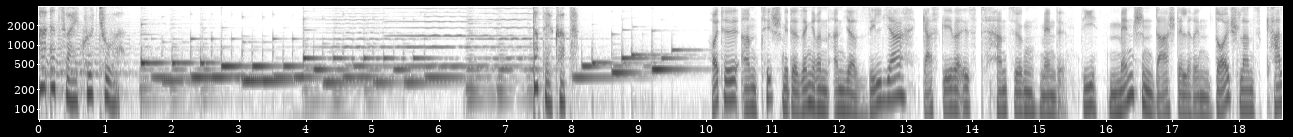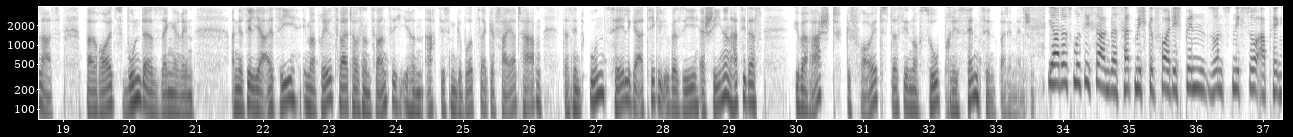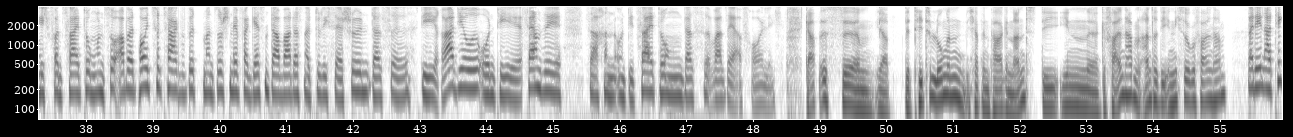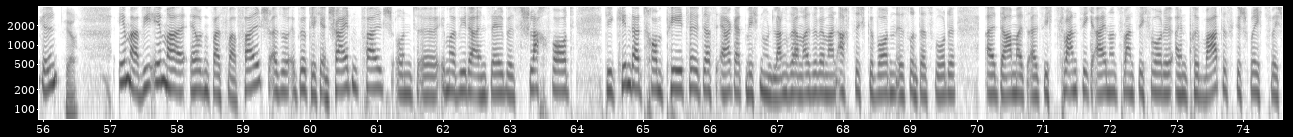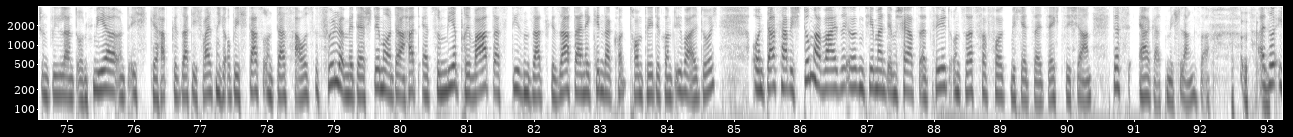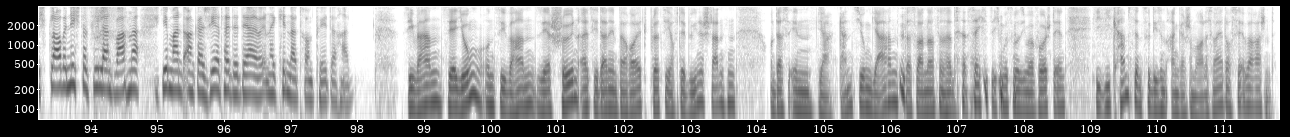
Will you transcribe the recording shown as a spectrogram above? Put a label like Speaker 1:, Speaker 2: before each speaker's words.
Speaker 1: HR2 Kultur Doppelkopf
Speaker 2: Heute am Tisch mit der Sängerin Anja Silja. Gastgeber ist Hans-Jürgen Mende. Die Menschendarstellerin Deutschlands Callas, Bayreuths Wundersängerin. Anja Silja, als Sie im April 2020 Ihren 80. Geburtstag gefeiert haben, da sind unzählige Artikel über Sie erschienen. Hat Sie das überrascht, gefreut, dass Sie noch so präsent sind bei den Menschen?
Speaker 3: Ja, das muss ich sagen. Das hat mich gefreut. Ich bin sonst nicht so abhängig von Zeitungen und so. Aber heutzutage wird man so schnell vergessen. Da war das natürlich sehr schön, dass äh, die Radio- und die Fernsehsachen und die Zeitungen, das war sehr erfreulich.
Speaker 2: Gab es ähm, ja Betitelungen, ich habe ein paar genannt, die Ihnen äh, gefallen haben und andere, die Ihnen nicht so gefallen haben?
Speaker 3: Bei den Artikeln?
Speaker 2: Ja.
Speaker 3: Immer, wie immer, irgendwas war falsch, also wirklich entscheidend falsch und äh, immer wieder ein selbes Schlagwort. Die Kindertrompete, das ärgert mich nun langsam. Also wenn man 80 geworden ist und das wurde äh, damals, als ich 20, 21 wurde, ein privates Gespräch zwischen Wieland und mir und ich habe gesagt, ich weiß nicht, ob ich das und das Haus fülle mit der Stimme und da hat er zu mir privat das, diesen Satz gesagt, deine Kindertrompete kommt überall durch. Und das habe ich dummerweise irgendjemand im Scherz erzählt und das verfolgt mich jetzt seit 60 Jahren. Das ärgert mich langsam. Also ich glaube nicht, dass Wieland Wagner jemand engagiert hätte, der eine Kindertrompete hat.
Speaker 2: Sie waren sehr jung und Sie waren sehr schön, als Sie dann in Bayreuth plötzlich auf der Bühne standen. Und das in ja, ganz jungen Jahren. Das war 1960, muss man sich mal vorstellen. Wie, wie kam es denn zu diesem Engagement? Das war ja doch sehr überraschend.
